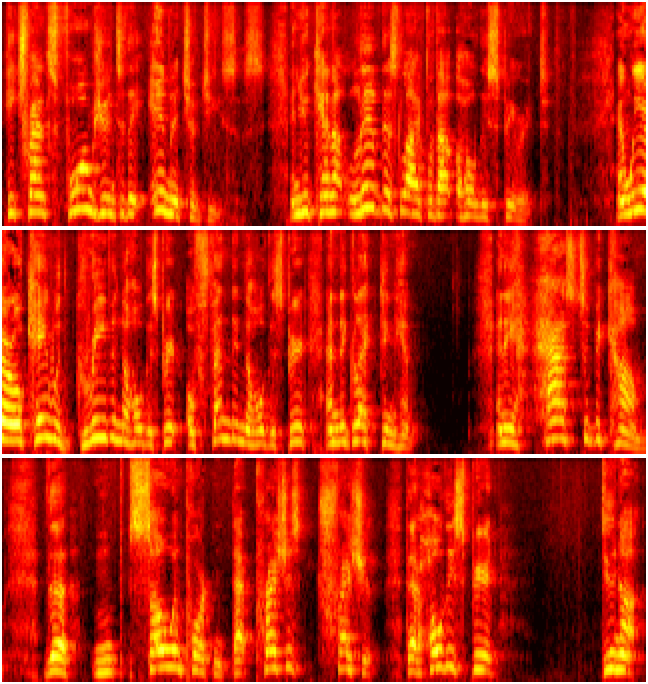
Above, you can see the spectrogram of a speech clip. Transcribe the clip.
He transforms you into the image of Jesus. And you cannot live this life without the Holy Spirit. And we are okay with grieving the Holy Spirit, offending the Holy Spirit, and neglecting Him. And He has to become the so important, that precious treasure that Holy Spirit do not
